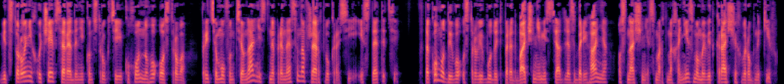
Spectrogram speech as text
від сторонніх очей всередині конструкції кухонного острова. При цьому функціональність не принесена в жертву красі і естетиці. В такому диво-острові будуть передбачені місця для зберігання, оснащені смарт-механізмами від кращих виробників.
